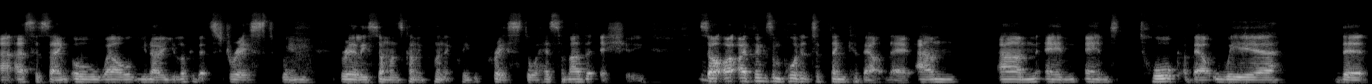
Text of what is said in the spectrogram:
uh, us are saying, oh, well, you know, you look a bit stressed when really someone's kind of clinically depressed or has some other issue. So mm. I, I think it's important to think about that um, um, and and talk about where the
